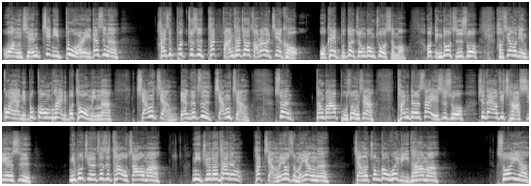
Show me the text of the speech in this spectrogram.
往前进一步而已。但是呢，还是不，就是他反正他就要找那个借口，我可以不对中共做什么，我顶多只是说好像有点怪啊，你不公开，你不透明啊，讲讲两个字，讲讲。虽然当帮他补充一下，谭德赛也是说，现在要去查实验室，你不觉得这是套招吗？你觉得他能他讲了又怎么样呢？讲了中共会理他吗？所以啊，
